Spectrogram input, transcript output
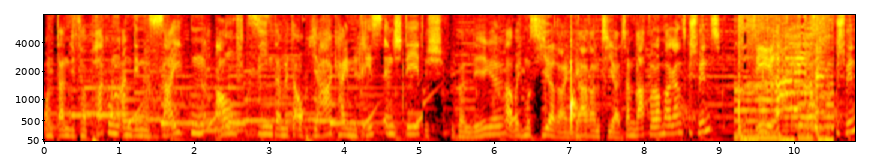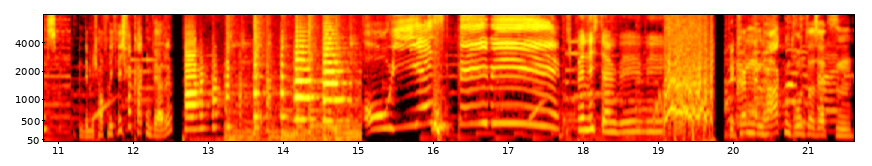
und dann die Verpackung an den Seiten aufziehen, damit da auch ja kein Riss entsteht. Ich überlege, aber ich muss hier rein, garantiert. Dann warten wir doch mal ganz geschwind. Sie reiten! Geschwind, indem ich hoffentlich nicht verkacken werde. Bin nicht dein Baby. Wir können einen Haken drunter setzen.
